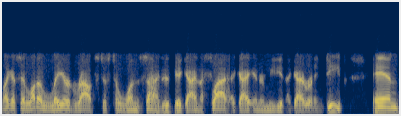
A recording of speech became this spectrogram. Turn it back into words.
like I said, a lot of layered routes just to one side. It'd be a guy in the flat, a guy intermediate, a guy running deep, and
